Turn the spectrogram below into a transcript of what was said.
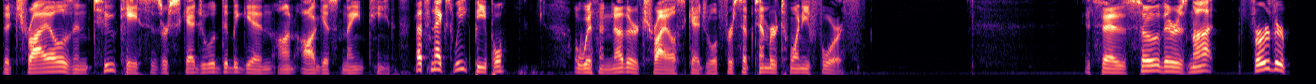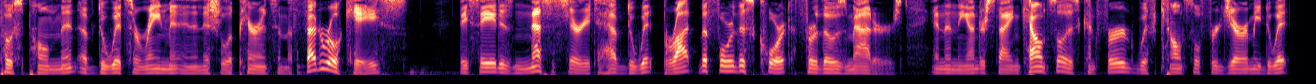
the trials in two cases are scheduled to begin on August 19th. That's next week, people, with another trial scheduled for September 24th. It says, so there is not further postponement of Dewitte's arraignment and initial appearance in the federal case. They say it is necessary to have Dewitte brought before this court for those matters. And then the undersigned counsel has conferred with counsel for Jeremy Dewitte,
